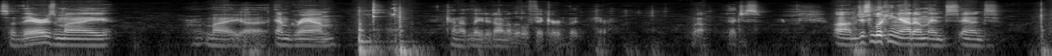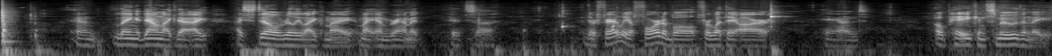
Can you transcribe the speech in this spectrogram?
so there's my my uh, M. Graham. Kind of laid it on a little thicker but here. Well that just um, just looking at them and and and laying it down like that I I still really like my my M. Graham. It it's uh, they're fairly affordable for what they are, and opaque and smooth, and they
